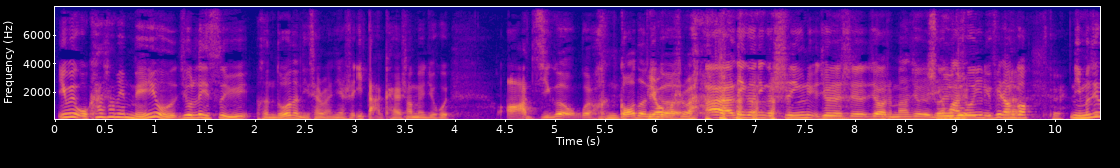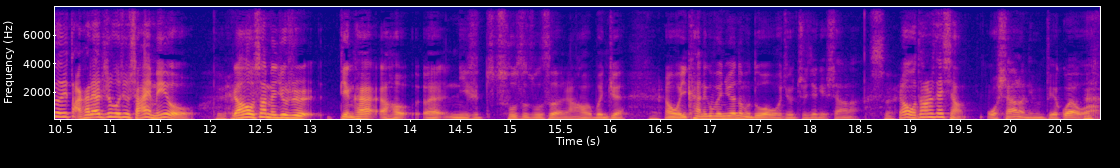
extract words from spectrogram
因为我看上面没有，就类似于很多的理财软件是一打开上面就会。啊，几个我很高的那个是吧？啊，那个那个市盈率就是是 叫什么？就是年化收益率非常高。你们这个一打开来之后就啥也没有，对，然后上面就是点开，然后呃你是初次注册，然后问卷，然后我一看那个问卷那么多，我就直接给删了。是。然后我当时在想，我删了，你们别怪我啊，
